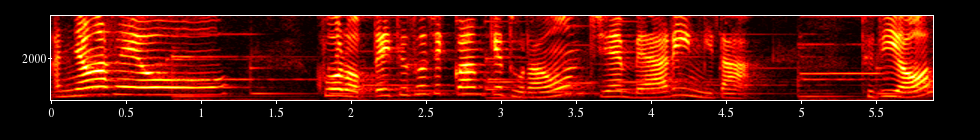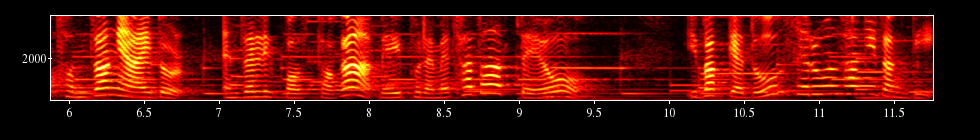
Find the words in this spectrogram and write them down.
안녕하세요. 9월 업데이트 소식과 함께 돌아온 GM 메아리입니다. 드디어 전장의 아이돌 엔젤릭 버스터가 메이플엠에 찾아왔대요. 이 밖에도 새로운 상위 장비,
